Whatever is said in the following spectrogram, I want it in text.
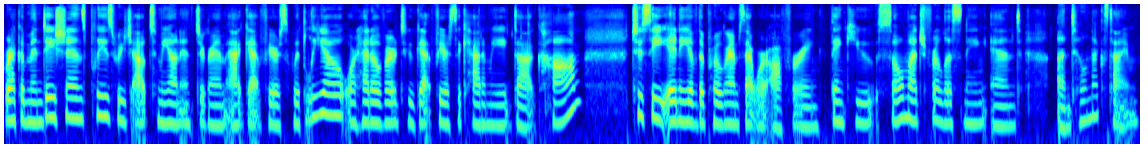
recommendations, please reach out to me on Instagram at Get Fierce with Leo or head over to getfierceacademy.com to see any of the programs that we're offering. Thank you so much for listening and until next time.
